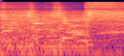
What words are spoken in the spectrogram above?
You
